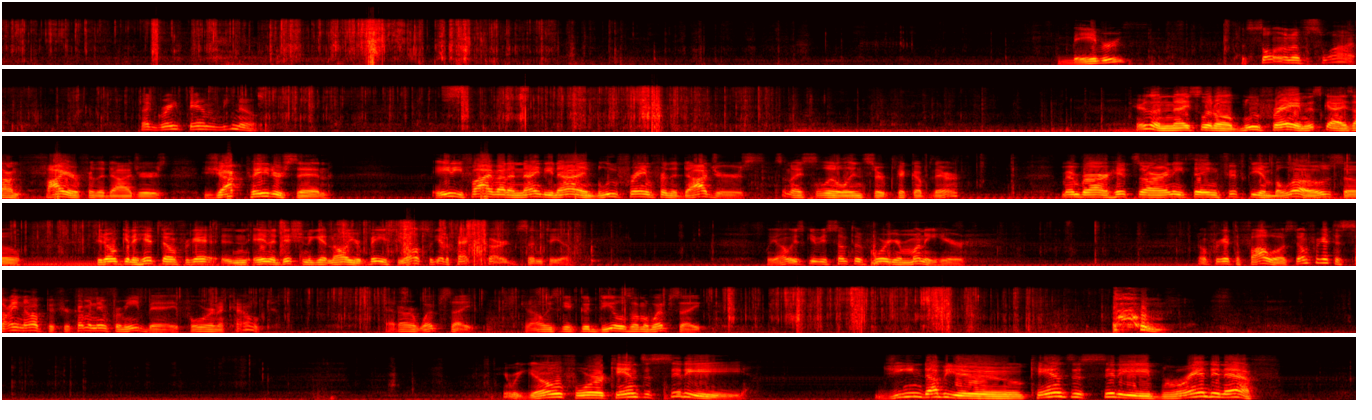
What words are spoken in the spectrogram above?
Babe Ruth, the Sultan of SWAT, that great Bambino. Here's a nice little blue frame. This guy's on fire for the Dodgers. Joc Pederson, 85 out of 99, blue frame for the Dodgers. It's a nice little insert pickup there. Remember, our hits are anything 50 and below, so if you don't get a hit, don't forget, in, in addition to getting all your base, you also get a pack of cards sent to you. We always give you something for your money here. Don't forget to follow us. Don't forget to sign up if you're coming in from eBay for an account at our website. You can always get good deals on the website. Here we go for Kansas City. Gene W. Kansas City. Brandon F.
